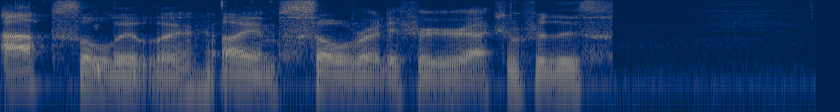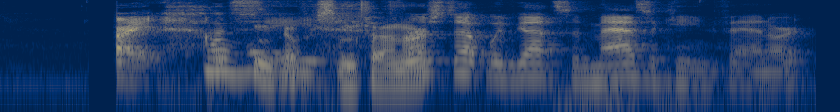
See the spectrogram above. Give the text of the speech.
Absolutely. I am so ready for your reaction for this. All right, oh, let's Oh. see. Some fan art. First up, we've got some Mazekeen fan art.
